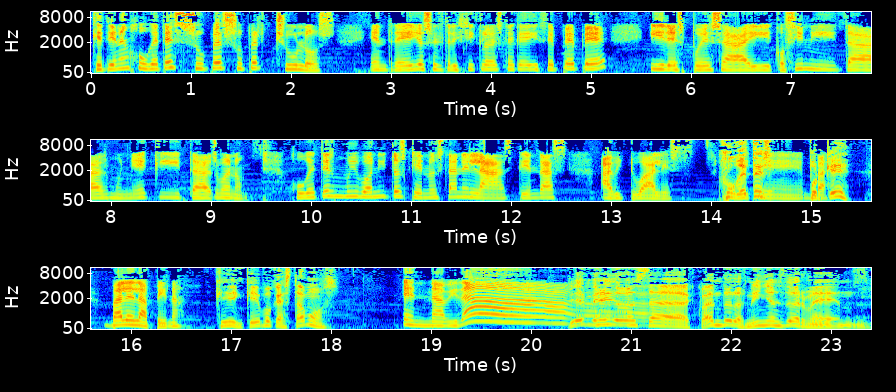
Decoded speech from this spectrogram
que tienen juguetes súper, súper chulos. Entre ellos el triciclo este que dice Pepe y después hay cocinitas, muñequitas, bueno, juguetes muy bonitos que no están en las tiendas habituales. ¿Juguetes? Que ¿Por va- qué? Vale la pena. ¿Qué? ¿En qué época estamos? En Navidad. Bienvenidos a Cuando los niños duermen.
